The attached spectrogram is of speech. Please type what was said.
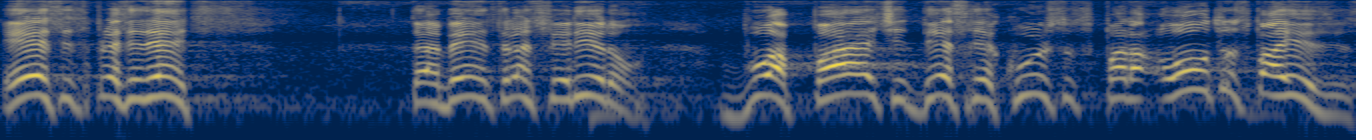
Esses presidentes também transferiram boa parte desses recursos para outros países,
